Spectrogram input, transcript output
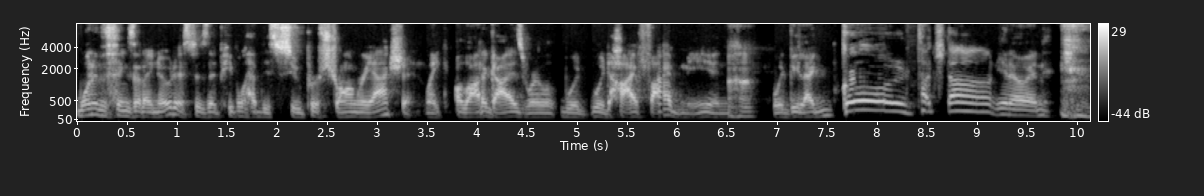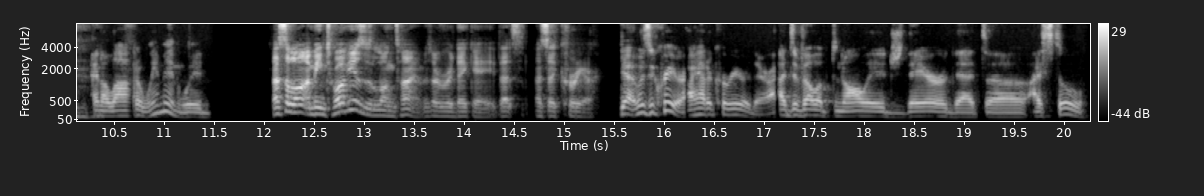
one of the things that I noticed is that people had this super strong reaction. Like a lot of guys were would would high five me and uh-huh. would be like "goal, touchdown," you know, and and a lot of women would. That's a long. I mean, twelve years is a long time. It's over a decade. That's that's a career. Yeah, it was a career. I had a career there. I developed knowledge there that uh, I still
